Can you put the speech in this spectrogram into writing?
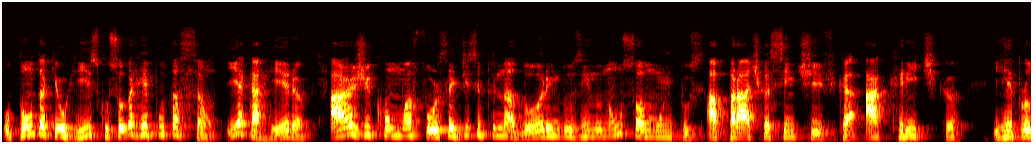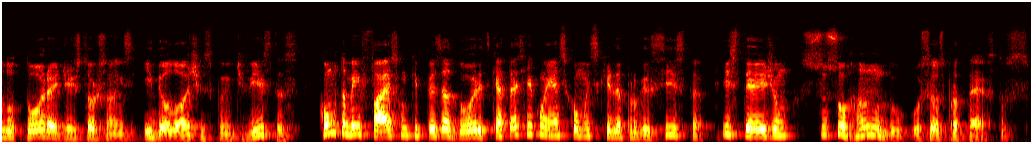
o ponto é que o risco sobre a reputação e a carreira age como uma força disciplinadora, induzindo não só muitos à prática científica, à crítica e reprodutora de distorções ideológicas punitivistas, como também faz com que pesadores que até se reconhecem como esquerda progressista estejam sussurrando os seus protestos.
